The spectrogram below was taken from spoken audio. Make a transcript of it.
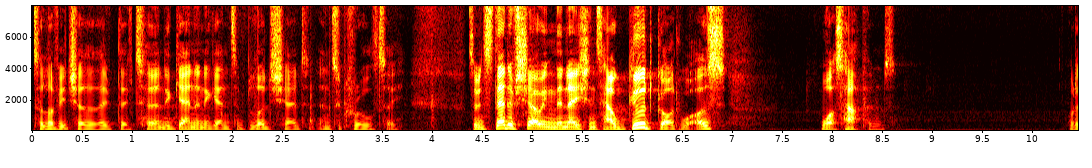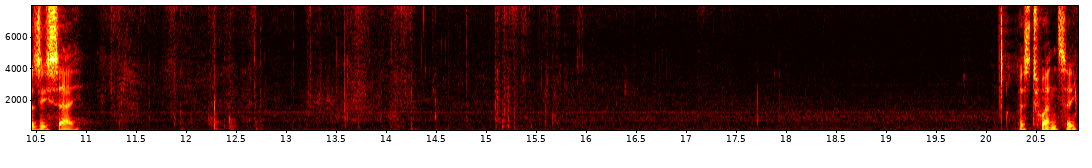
to love each other. They've, they've turned again and again to bloodshed and to cruelty. So instead of showing the nations how good God was, what's happened? What does he say? Verse 20.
